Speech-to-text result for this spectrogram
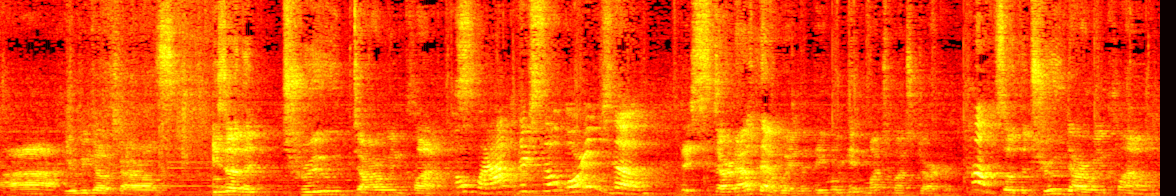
Ah, here we go, Charles. These are the true Darwin clowns. Oh wow, they're so orange though. They start out that way, but they will get much, much darker. Huh. So the true Darwin clown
